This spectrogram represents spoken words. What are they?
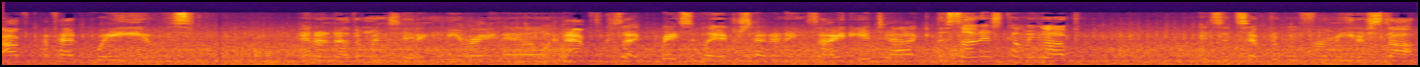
I've, I've had waves and another one's hitting me right now. Because I basically I just had an anxiety attack. The sun is coming up it's acceptable for me to stop.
